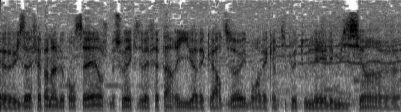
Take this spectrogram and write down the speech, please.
Euh, ils avaient fait pas mal de concerts. Je me souviens qu'ils avaient fait Paris avec Hardzoy, bon, avec un petit peu tous les, les musiciens euh,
